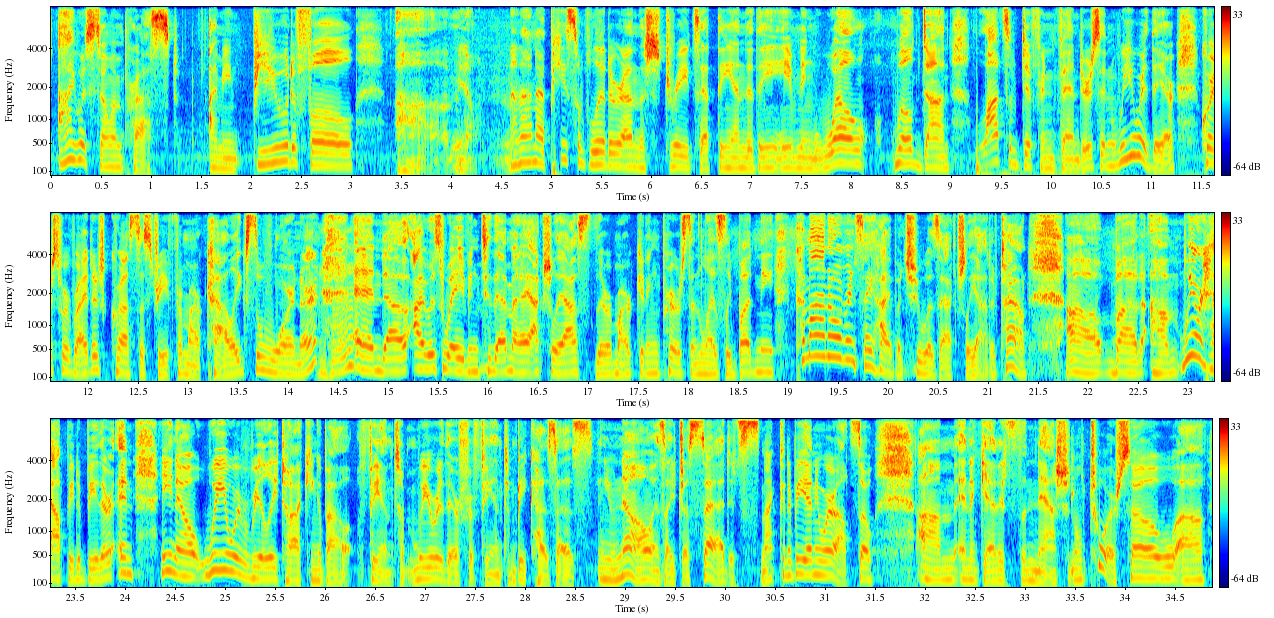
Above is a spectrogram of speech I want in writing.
I was so impressed. I mean, beautiful, uh, you know, not a piece of litter on the streets at the end of the evening. Well, well done. Lots of different vendors, and we were there. Of course, we're right across the street from our colleagues, the Warner, mm-hmm. and uh, I was waving to them. And I actually asked their marketing person, Leslie Budney, come on over and say hi. But she was actually out of town. Uh, but um, we were happy to be there, and you know, we were really talking about Phantom. We were there for Phantom because, as you know, as I just said, it's not going to be anywhere else. So, um, and again, it's the national tour. So uh,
